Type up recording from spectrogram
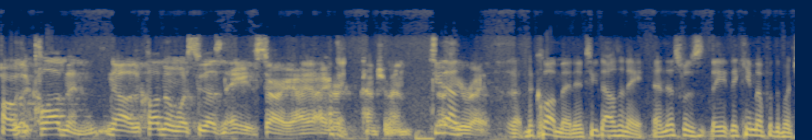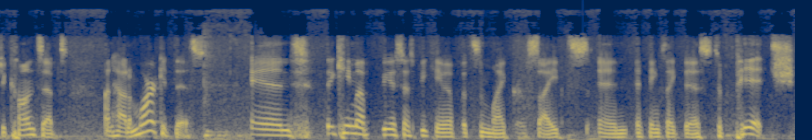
Oh, the Clubman. No, the Clubman was 2008. Sorry, I, I heard Countryman. Sorry, 2000 you're right. the Clubman in 2008, and this was they they came up with a bunch of concepts on how to market this, and they came up BSSP came up with some microsites and and things like this to pitch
